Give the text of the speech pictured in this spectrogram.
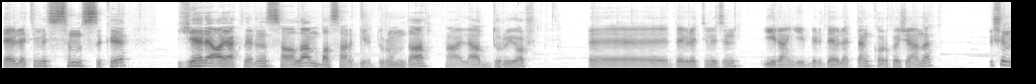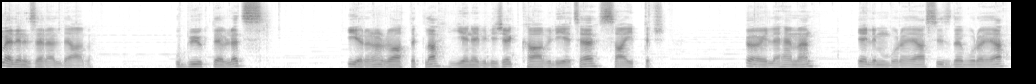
Devletimiz sımsıkı yere ayaklarını sağlam basar bir durumda hala duruyor. Ee, devletimizin İran gibi bir devletten korkacağını düşünmediniz herhalde abi. Bu büyük devlet İran'ı rahatlıkla yenebilecek kabiliyete sahiptir. Şöyle hemen gelin buraya siz de buraya.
